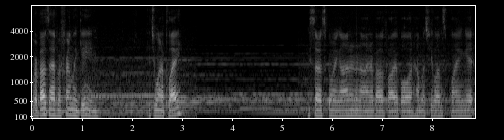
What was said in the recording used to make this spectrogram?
We're about to have a friendly game. Did you want to play? He starts going on and on about volleyball and how much he loves playing it,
